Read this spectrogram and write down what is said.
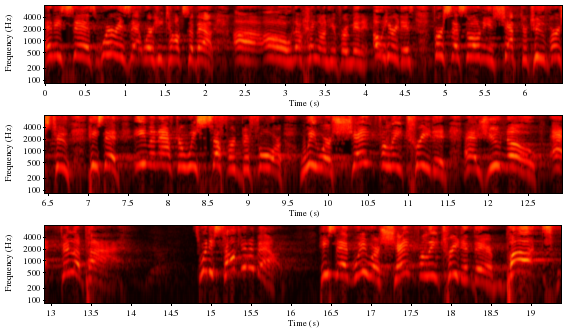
And he says, where is that where he talks about, uh, oh, no, hang on here for a minute. Oh, here it is. First Thessalonians chapter 2 verse 2. He said, even after we suffered before, we were shamefully treated as you know, at Philippi. That's what he's talking about. He said, We were shamefully treated there, but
